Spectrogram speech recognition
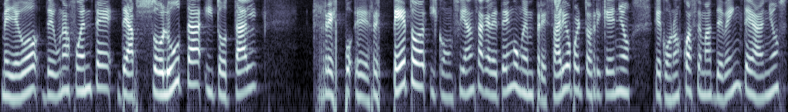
me llegó de una fuente de absoluta y total eh, respeto y confianza que le tengo, un empresario puertorriqueño que conozco hace más de 20 años,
